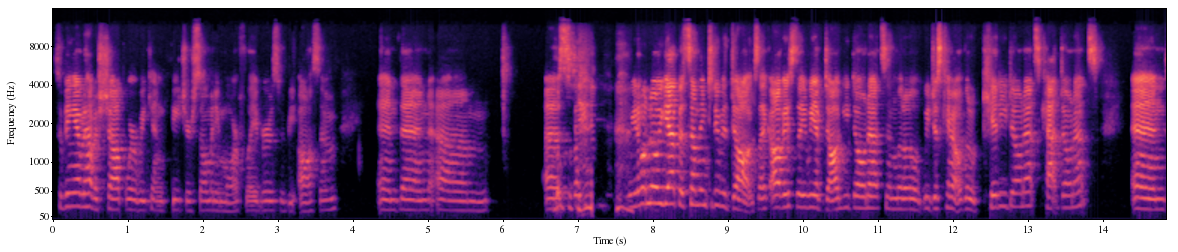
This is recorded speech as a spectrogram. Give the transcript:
So being able to have a shop where we can feature so many more flavors would be awesome and then um, uh, we don't know yet, but something to do with dogs. Like obviously we have doggy donuts and little. We just came out with little kitty donuts, cat donuts, and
